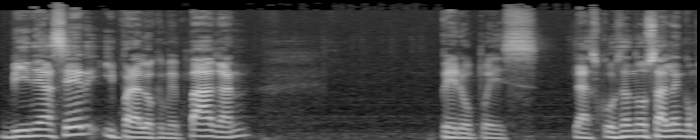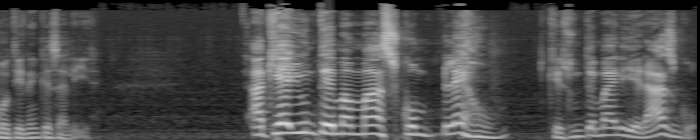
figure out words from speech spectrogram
vine a hacer y para lo que me pagan, pero pues las cosas no salen como tienen que salir. Aquí hay un tema más complejo, que es un tema de liderazgo.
